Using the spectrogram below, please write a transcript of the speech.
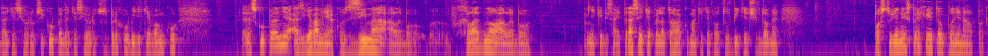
dáte si horúci kúpeľ, dáte si horúcu sprchu, vidíte vonku e, z kúpeľne a je vám nejako zima, alebo e, chladno, alebo niekedy sa aj trasiete podľa toho, ako máte teplotu v byte či v dome. Po studenej sprche je to úplne naopak.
